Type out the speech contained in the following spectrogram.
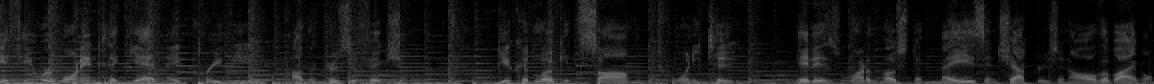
If you were wanting to get a preview of the crucifixion, you could look at Psalm 22. It is one of the most amazing chapters in all the Bible,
